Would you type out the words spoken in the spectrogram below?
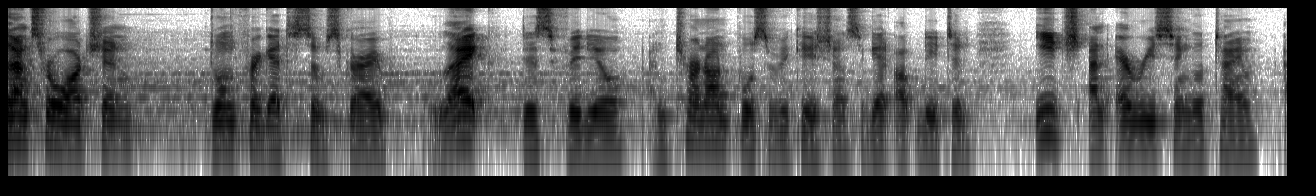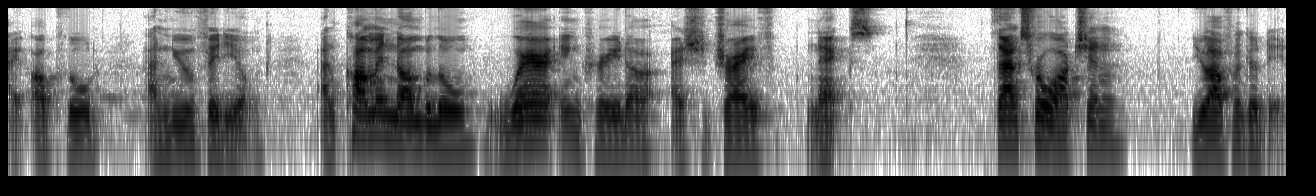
Thanks for watching. Don't forget to subscribe, like this video and turn on post notifications to get updated each and every single time I upload a new video and comment down below where in Grenada I should drive next. Thanks for watching. You have a good day.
